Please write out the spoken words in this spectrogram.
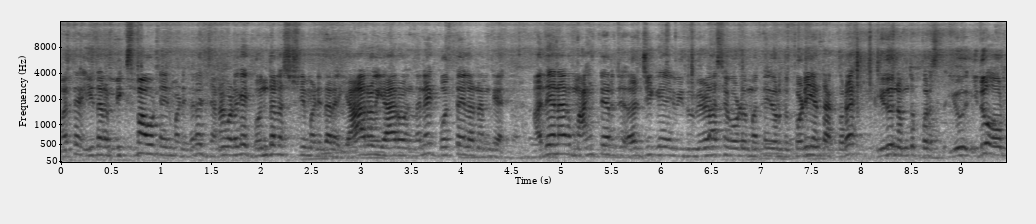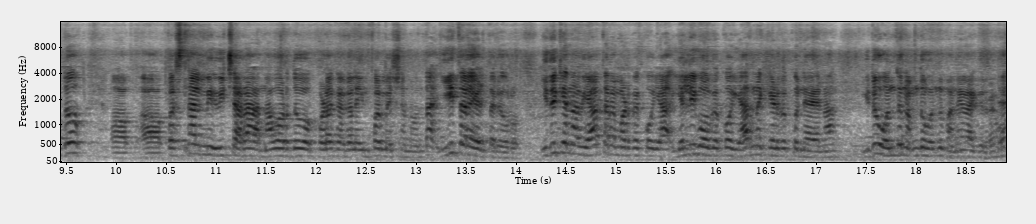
ಮತ್ತೆ ಇದರ ತರ ಮಿಕ್ಸ್ ಮಾಡ್ಬಿಟ್ಟು ಏನ್ ಮಾಡಿದ್ದಾರೆ? ಒಳಗೆ ಗೊಂದಲ ಸೃಷ್ಟಿ ಮಾಡಿದ್ದಾರೆ. ಯಾರು ಯಾರು ಅಂತಾನೆ ಗೊತ್ತೇ ಇಲ್ಲ ನಮ್ಗೆ. ಅದೇನಾದ್ರು ಮಾಹಿತಿ ಅರ್ಜಿ ಅರ್ಜಿಗೆ ಇದು ವಿಳಾಸಗಳು ಮತ್ತೆ ಇವ್ರದ್ದು ಕೊಡಿ ಅಂತ ಹಾಕೋರೆ ಇದು ನಮ್ದು ಪರ್ಸ್ ಇದು ಅವ್ರದ್ದು ಪರ್ಸನಲ್ ವಿಚಾರ ನಾವು ಅವ್ರದ್ದು ಕೊಡಕ್ಕಾಗಲ್ಲ ಇನ್ಫಾರ್ಮೇಶನ್ ಅಂತ ಈ ತರ ಹೇಳ್ತಾರೆ ಅವರು ಇದಕ್ಕೆ ನಾವು ಯಾವ ತರ ಮಾಡ್ಬೇಕು ಯಾ- ಎಲ್ಲಿಗೆ ಹೋಗ್ಬೇಕು ಯಾರನ್ನ ಕೇಳಬೇಕು ನ್ಯಾಯನ ಇದು ಒಂದು ನಮ್ದು ಒಂದು ಮನವಿಯಾಗಿರುತ್ತೆ.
